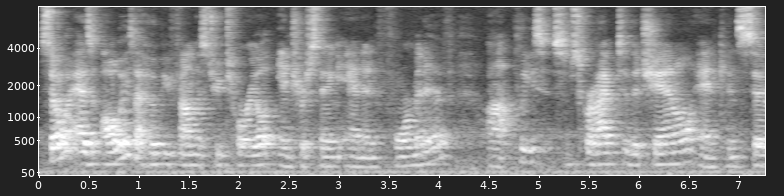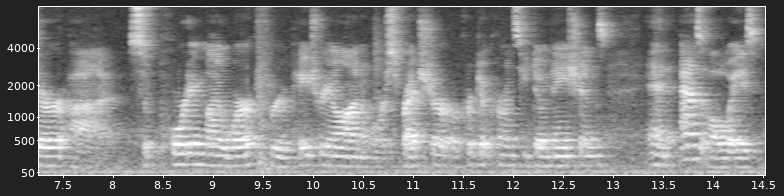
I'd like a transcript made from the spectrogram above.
So as always, I hope you found this tutorial interesting and informative. Uh, please subscribe to the channel and consider uh, supporting my work through Patreon or Spreadshirt or cryptocurrency donations. And as always,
